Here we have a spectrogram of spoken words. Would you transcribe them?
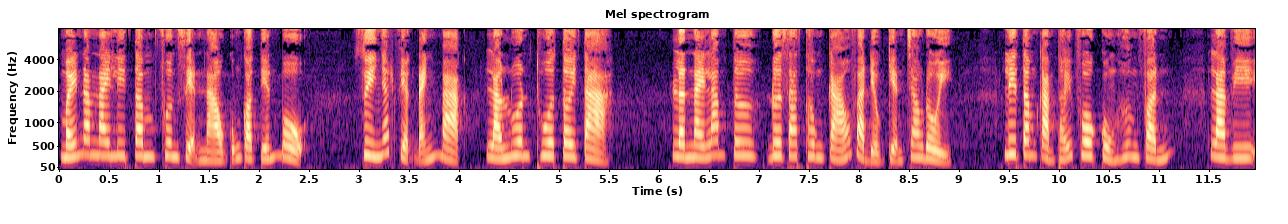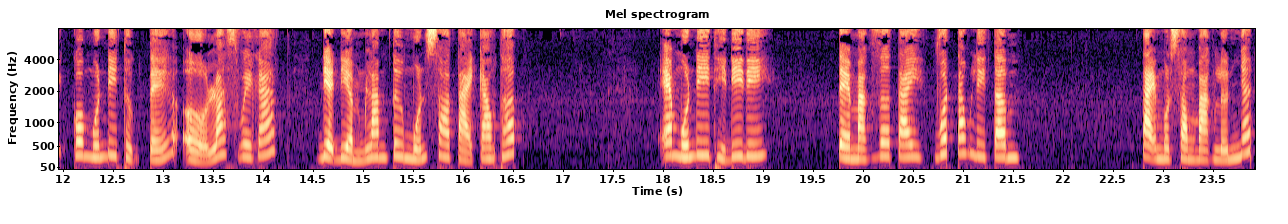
Mấy năm nay Ly Tâm phương diện nào cũng có tiến bộ. Duy nhất việc đánh bạc là luôn thua tơi tả. Lần này Lam Tư đưa ra thông cáo và điều kiện trao đổi. Ly Tâm cảm thấy vô cùng hưng phấn là vì cô muốn đi thực tế ở Las Vegas, địa điểm Lam Tư muốn so tài cao thấp. Em muốn đi thì đi đi. Tề mặc giơ tay, vuốt tóc Ly Tâm. Tại một sòng bạc lớn nhất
